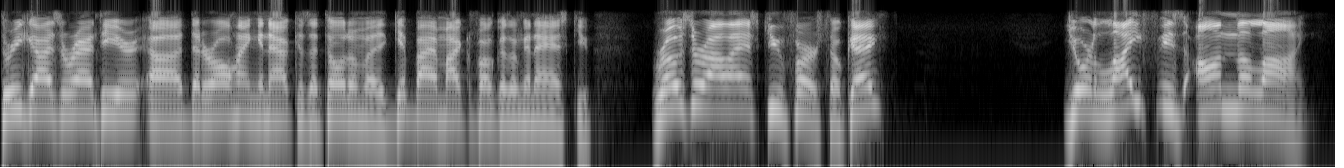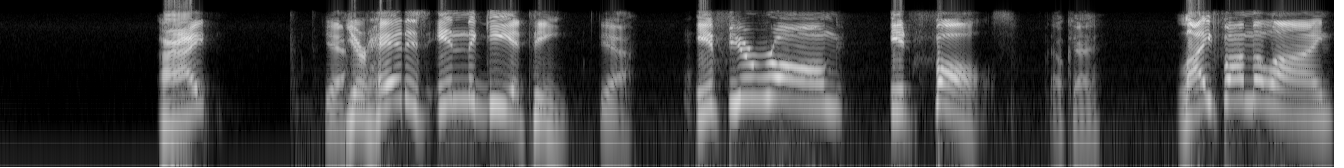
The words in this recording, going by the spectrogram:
three guys around here uh, that are all hanging out because I told them uh, get by a microphone because I'm going to ask you. Roser, I'll ask you first, okay? Your life is on the line. All right? Yeah. Your head is in the guillotine. Yeah. If you're wrong, it falls. Okay. Life on the line.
